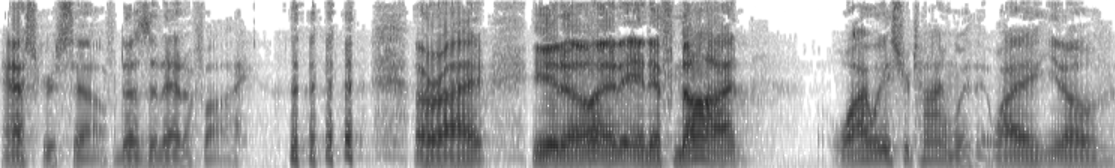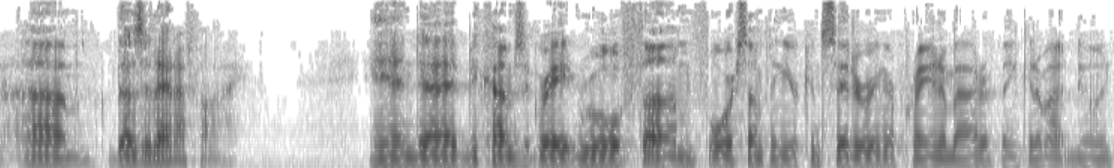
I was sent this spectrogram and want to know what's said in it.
Ask yourself, does it edify? All right? You know, and, and if not, why waste your time with it? Why, you know, um, does it edify? And uh, it becomes a great rule of thumb for something you're considering or praying about or thinking about doing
